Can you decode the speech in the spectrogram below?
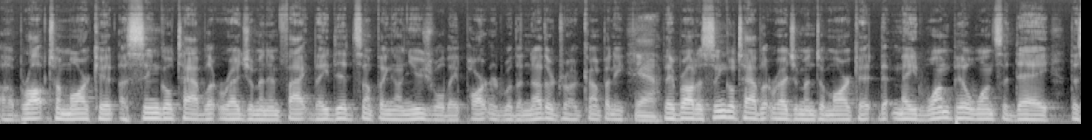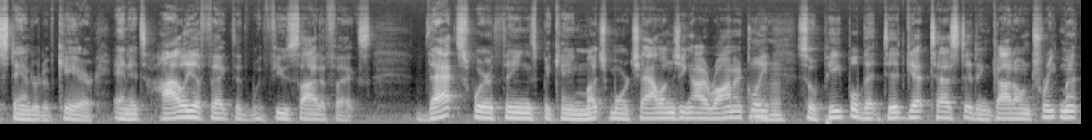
uh, brought to market a single tablet regimen. In fact, they did something unusual. They partnered with another drug company. Yeah. They brought a single tablet regimen to market that made one pill once a day the standard of care, and it's highly effective with few side effects. That's where things became much more challenging, ironically. Mm-hmm. So, people that did get tested and got on treatment,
